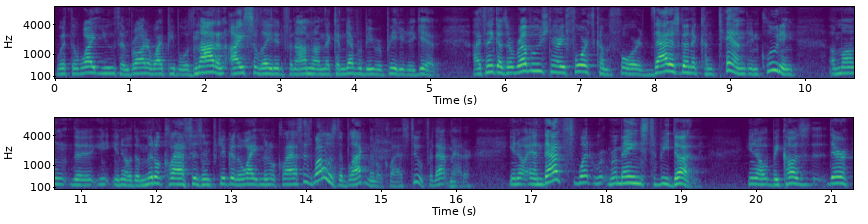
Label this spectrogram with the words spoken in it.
with the white youth and broader white people was not an isolated phenomenon that can never be repeated again. I think as a revolutionary force comes forward, that is going to contend, including among the, you know, the middle classes, in particular the white middle class, as well as the black middle class, too, for that matter. You know, and that's what r- remains to be done. You know, because there,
